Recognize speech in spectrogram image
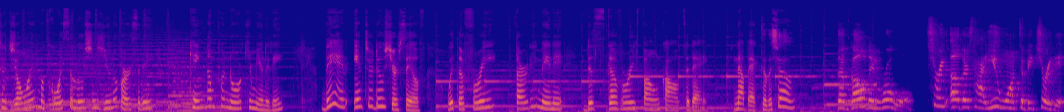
to join McCoy Solutions University Kingdompreneur Community then introduce yourself with a free 30 minute discovery phone call today. Now back to the show. The golden rule treat others how you want to be treated.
